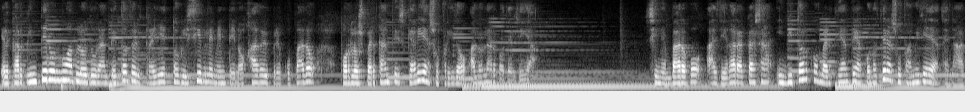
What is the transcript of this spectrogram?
El carpintero no habló durante todo el trayecto visiblemente enojado y preocupado por los percances que había sufrido a lo largo del día. Sin embargo, al llegar a casa invitó al comerciante a conocer a su familia y a cenar,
